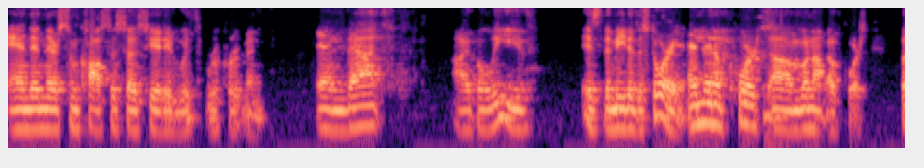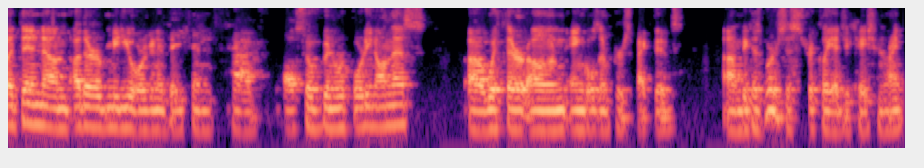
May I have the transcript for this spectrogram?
And then there's some costs associated with recruitment. And that, I believe, is the meat of the story. And then, of course, um, well, not of course, but then um, other media organizations have also been reporting on this uh, with their own angles and perspectives um, because we're just strictly education, right?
